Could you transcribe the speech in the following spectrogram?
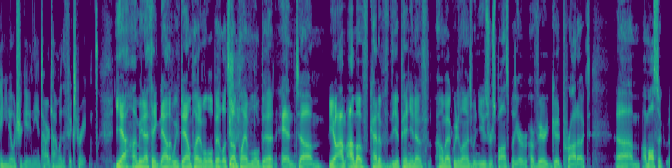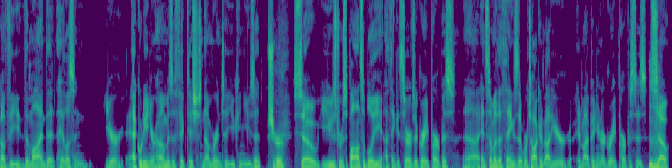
and you know what you're getting the entire time with a fixed rate. Yeah, I mean, I think now that we've downplayed them a little bit, let's upplay them a little bit. And um, you know, I'm I'm of kind of the opinion of home equity loans when used responsibly are, a very good product. Um, I'm also of the the mind that hey, listen, your equity in your home is a fictitious number until you can use it. Sure. So used responsibly, I think it serves a great purpose. Uh, and some of the things that we're talking about here, in my opinion, are great purposes. So,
